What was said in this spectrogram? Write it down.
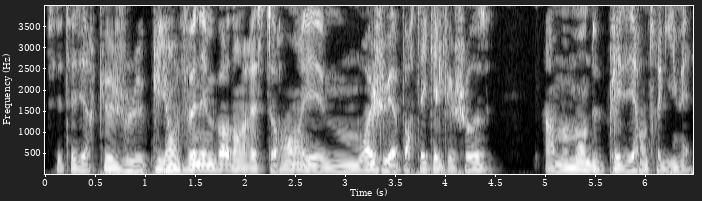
C'est-à-dire que le client venait me voir dans le restaurant et moi je lui apportais quelque chose, un moment de plaisir entre guillemets.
